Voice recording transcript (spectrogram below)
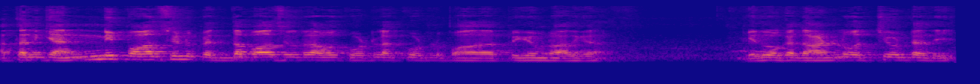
అతనికి అన్ని పాలసీలు పెద్ద పాలసీలు రావు కోట్ల కోట్లు పా- రాదుగా ఏదో ఒక దాంట్లో వచ్చి ఉంటుంది.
